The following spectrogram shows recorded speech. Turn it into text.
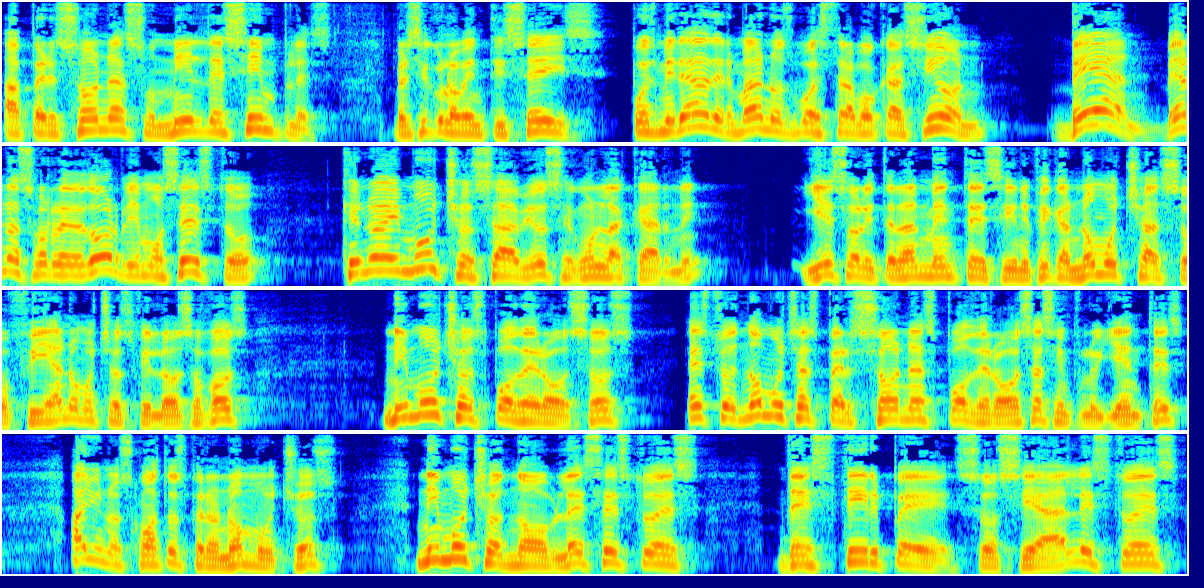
a personas humildes simples. Versículo 26. Pues mirad, hermanos, vuestra vocación Vean, vean a su alrededor, vimos esto, que no hay muchos sabios según la carne, y eso literalmente significa no mucha sofía, no muchos filósofos, ni muchos poderosos, esto es, no muchas personas poderosas, influyentes, hay unos cuantos, pero no muchos, ni muchos nobles, esto es, de estirpe social, esto es,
